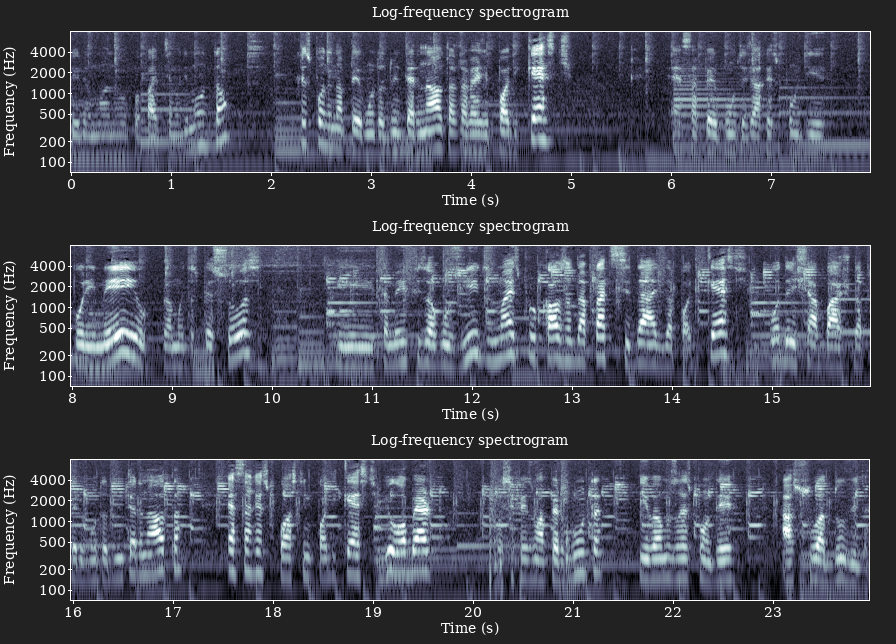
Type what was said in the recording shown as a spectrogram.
filho, mano, papai de cima de montão. Respondendo a pergunta do internauta através de podcast. Essa pergunta eu já respondi por e-mail para muitas pessoas e também fiz alguns vídeos, mas por causa da praticidade da podcast, vou deixar abaixo da pergunta do internauta essa resposta em podcast, viu Roberto? Você fez uma pergunta e vamos responder a sua dúvida.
